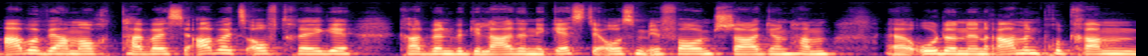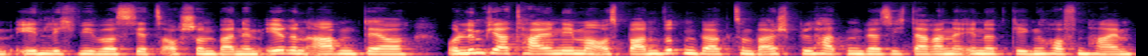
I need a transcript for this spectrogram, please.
aber wir haben auch teilweise Arbeitsaufträge, gerade wenn wir geladene Gäste aus dem EV im Stadion haben äh, oder ein Rahmenprogramm, ähnlich wie wir es jetzt auch schon bei einem Ehrenabend der Olympiateilnehmer aus Baden-Württemberg zum Beispiel hatten, wer sich daran erinnert, gegen Hoffenheim.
